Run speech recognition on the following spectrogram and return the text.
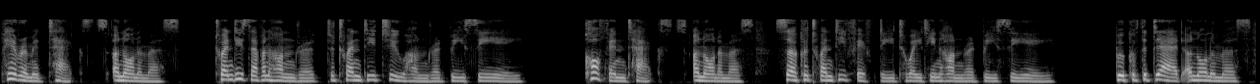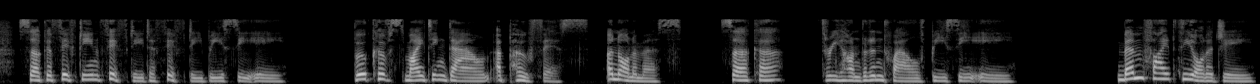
Pyramid texts, anonymous, 2700 to 2200 BCE. Coffin texts, anonymous, circa 2050 to 1800 BCE. Book of the Dead Anonymous, circa 1550 to 50 BCE. Book of Smiting Down Apophis, anonymous, circa 312 BCE. Memphite Theology,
